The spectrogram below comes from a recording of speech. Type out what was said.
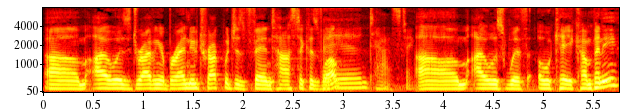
Um, I was driving a brand new truck, which is fantastic as well. Fantastic. Um, I was with OK Company.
